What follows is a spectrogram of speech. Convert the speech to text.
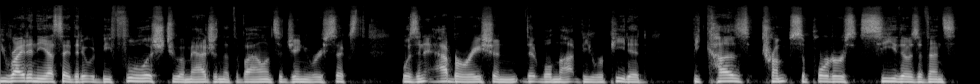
You write in the essay that it would be foolish to imagine that the violence of January 6th was an aberration that will not be repeated because Trump supporters see those events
